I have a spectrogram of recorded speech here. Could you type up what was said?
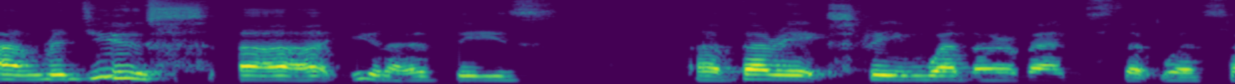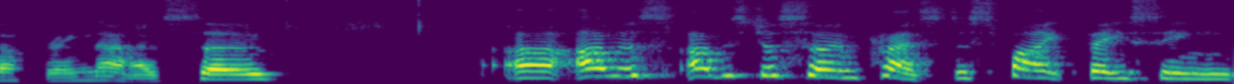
and reduce, uh, you know, these uh, very extreme weather events that we're suffering now. So uh, I was I was just so impressed, despite facing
